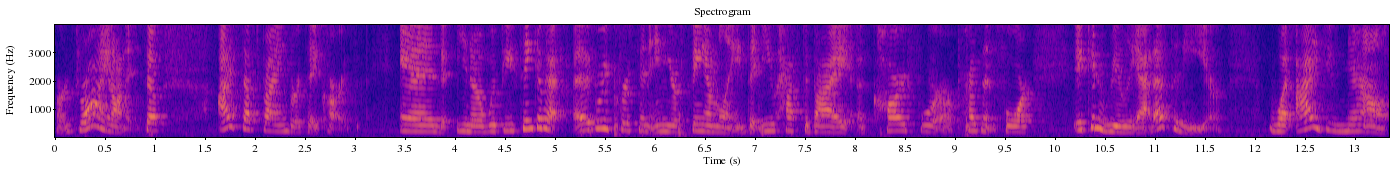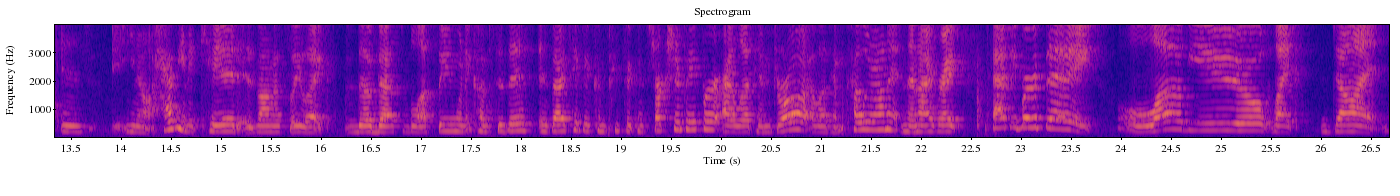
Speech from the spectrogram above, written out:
or drawing on it. So I stopped buying birthday cards. And, you know, if you think about every person in your family that you have to buy a card for or a present for, it can really add up in a year what I do now is, you know, having a kid is honestly like the best blessing when it comes to this is I take a piece of construction paper, I let him draw, I let him color on it, and then I write, happy birthday, love you, like done.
